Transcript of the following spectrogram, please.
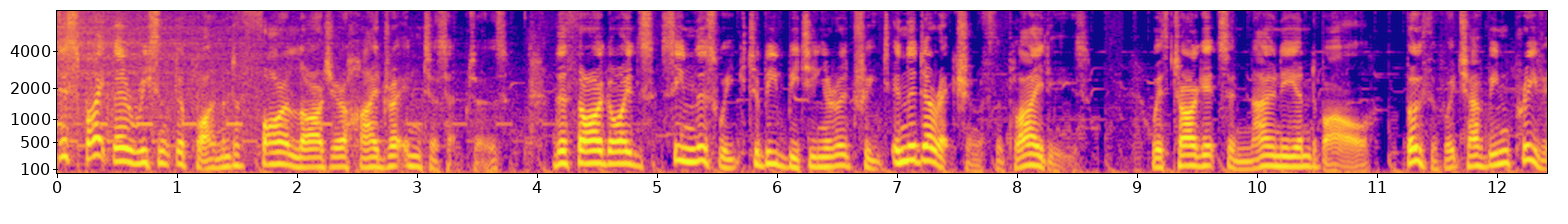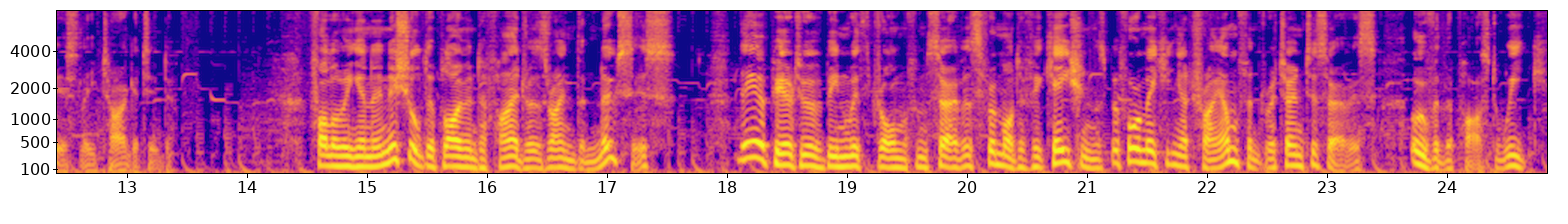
Despite their recent deployment of far larger Hydra interceptors, the Thargoids seem this week to be beating a retreat in the direction of the Pleiades, with targets in Nauni and Baal, both of which have been previously targeted. Following an initial deployment of Hydras round the Gnosis, they appear to have been withdrawn from service for modifications before making a triumphant return to service over the past week.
